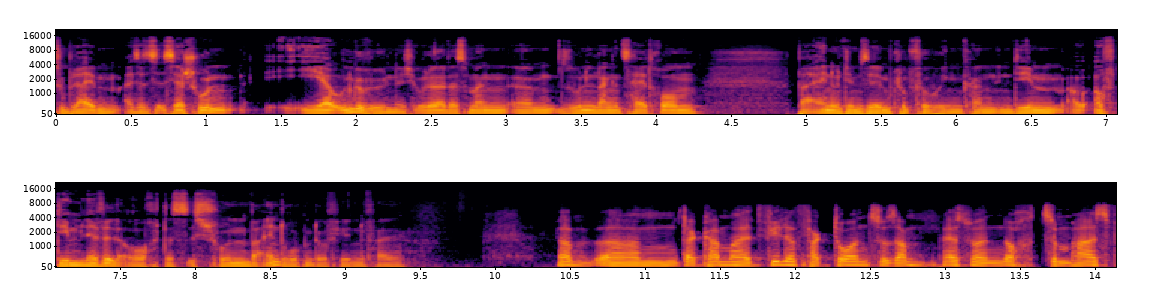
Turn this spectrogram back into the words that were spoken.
zu bleiben. Also es ist ja schon eher ungewöhnlich, oder? Dass man ähm, so einen langen Zeitraum bei einem und demselben Club verbringen kann, in dem, auf dem Level auch. Das ist schon beeindruckend auf jeden Fall. Ja, ähm, da kamen halt viele Faktoren zusammen. Erstmal noch zum HSV.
